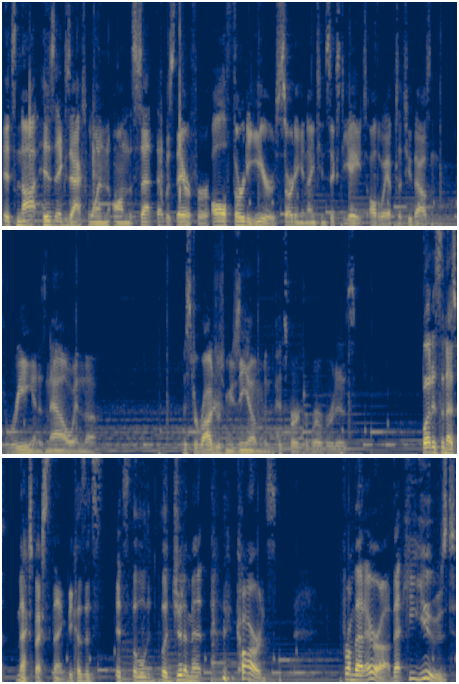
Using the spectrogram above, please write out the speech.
it's not his exact one on the set that was there for all 30 years, starting in 1968 all the way up to 2003 and is now in the Mr. Rogers Museum in Pittsburgh or wherever it is. But it's the next next best thing because it's it's the legitimate cards from that era that he used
